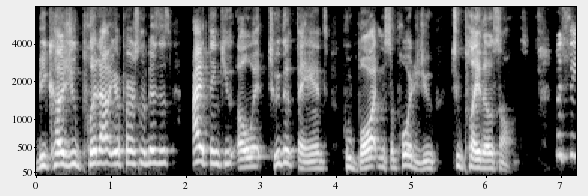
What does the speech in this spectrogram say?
because you put out your personal business, I think you owe it to the fans who bought and supported you to play those songs. But see,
